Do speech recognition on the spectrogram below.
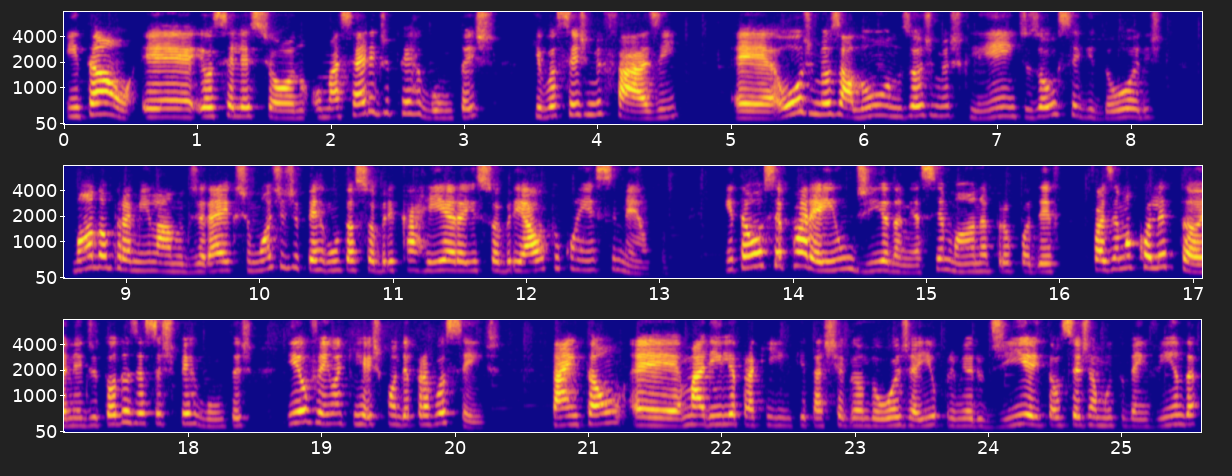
Então, é, eu seleciono uma série de perguntas que vocês me fazem, é, ou os meus alunos, ou os meus clientes, ou os seguidores, mandam para mim lá no direct um monte de perguntas sobre carreira e sobre autoconhecimento. Então, eu separei um dia da minha semana para eu poder fazer uma coletânea de todas essas perguntas e eu venho aqui responder para vocês. Tá? Então, é, Marília, para quem está chegando hoje aí, o primeiro dia, então seja muito bem-vinda.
